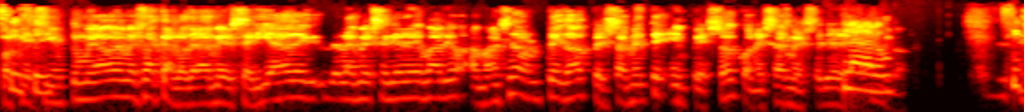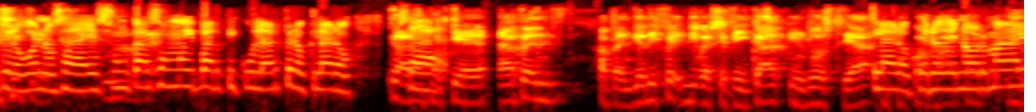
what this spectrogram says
Porque si tú me, me sacas lo de la mercería de, la mercería de barrio, Amancio Ortega precisamente empezó con esa mercería de claro. barrio. Sí, pero bueno, o sea, es un caso muy particular, pero claro. Claro, porque aprendió a diversificar industria. Claro, pero de normal.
